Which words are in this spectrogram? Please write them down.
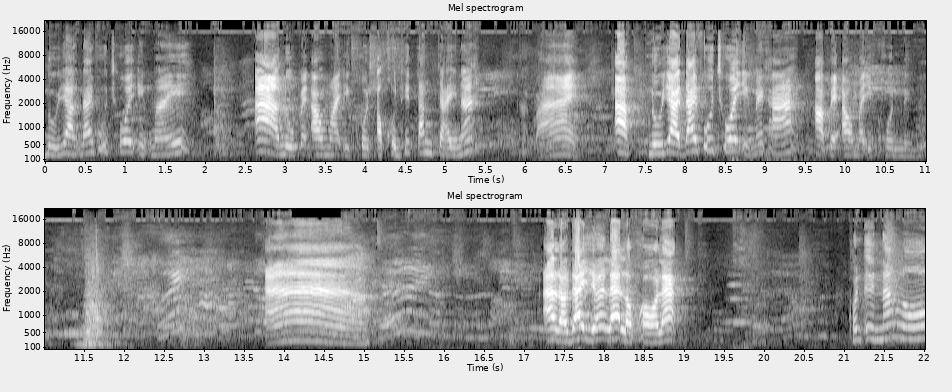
หนูอยากได้ผู้ช่วยอีกไหมอ้าวหนูไปเอามาอีกคน เอาคนที่ตั้งใจนะอะไปอะหนูอยากได้ผู้ช่วยอีกไหมคะอะไปเอามาอีกคนหนึ่งอ่าอะเราได้เยอะแล้วเราพอแล้วคนอื่นนั่งลง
